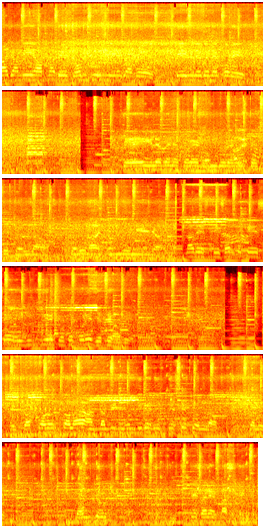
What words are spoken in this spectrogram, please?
আজ আমি আপনাদের ডমজুর নিয়ে যাব কে ইলেভেনে করে। কে ইলেভেনে করে ডমজুরের উদ্দেশ্যে চললাম চলুন আজ ডমজুর নিয়ে যাই আপনাদের স্টেশন থেকে এসে এই দিক দিয়ে টোটো করে যেতে হবে। এই চক্রতলায় আদ্যাপীঠ মন্দিরের উদ্দেশ্যে চললাম চলুন ডমজুর স্টেশনের কাছ থেকে।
